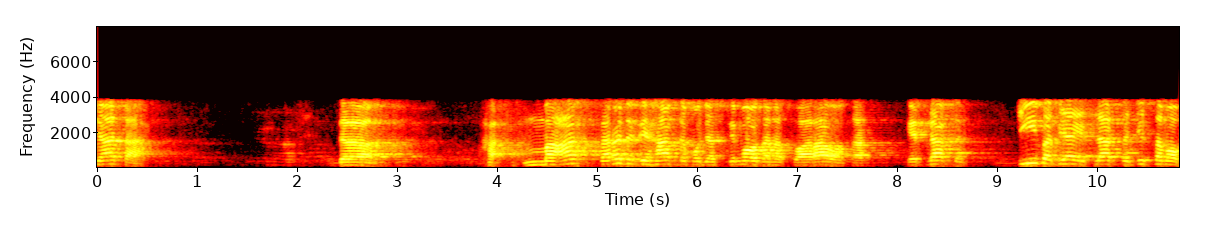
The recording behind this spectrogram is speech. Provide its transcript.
چاته د مع سره د جهاد د مجسمه او د نصارا او ته اطلاق دی به بیا اطلاق ته جسم او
